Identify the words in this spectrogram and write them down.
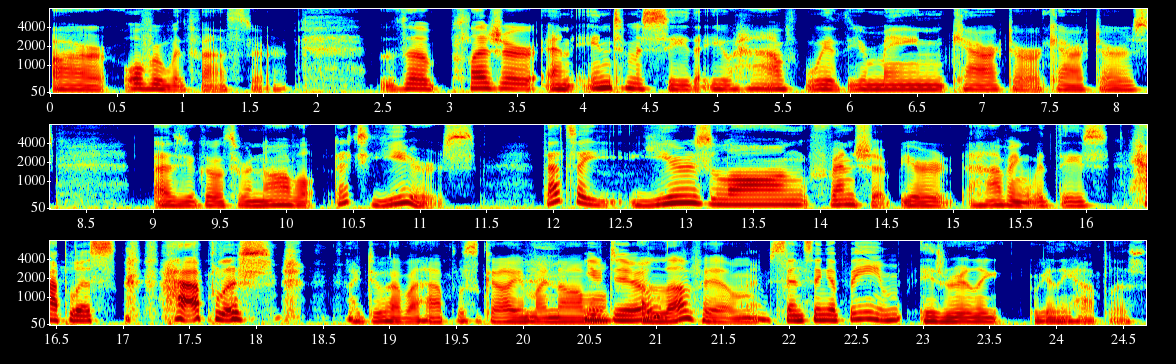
are over with faster. The pleasure and intimacy that you have with your main character or characters as you go through a novel, that's years. That's a years long friendship you're having with these Hapless. hapless. I do have a hapless guy in my novel. You do? I love him. I'm sensing a theme. He's really, really hapless.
